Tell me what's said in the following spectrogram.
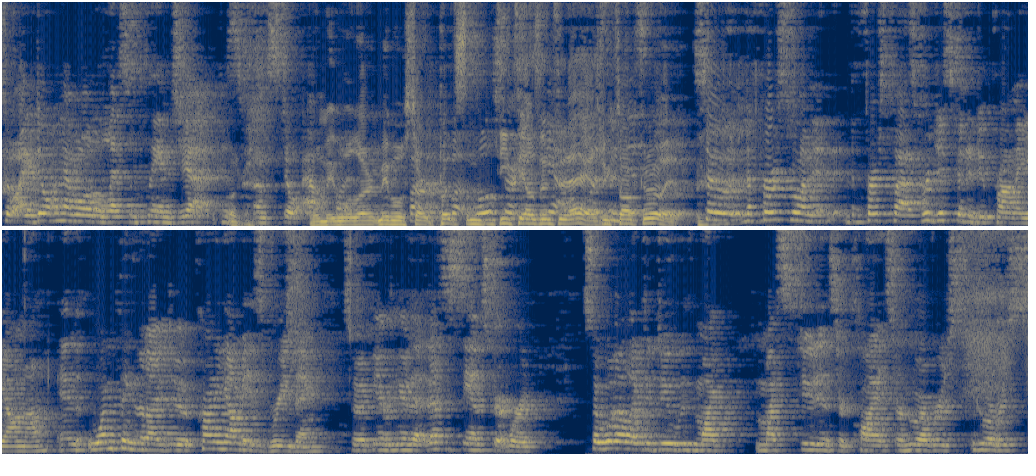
So I don't have all the lesson plans yet because I'm still out. well, maybe but- we'll learn. Maybe we'll start but- putting but some we'll start- details in yeah, today as we talk this- through it. So the first one, the first class, we're just going to do pranayama. And one thing that I do, pranayama is breathing. So if you ever hear that, that's a Sanskrit word. So what I like to do with my my students or clients or whoever's whoever's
